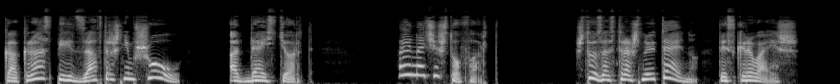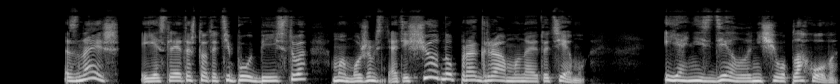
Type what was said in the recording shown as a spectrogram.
Как раз перед завтрашним шоу! Отдай, Стюарт!» «А иначе что, Фарт? Что за страшную тайну ты скрываешь?» «Знаешь, если это что-то типа убийства, мы можем снять еще одну программу на эту тему», я не сделала ничего плохого,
